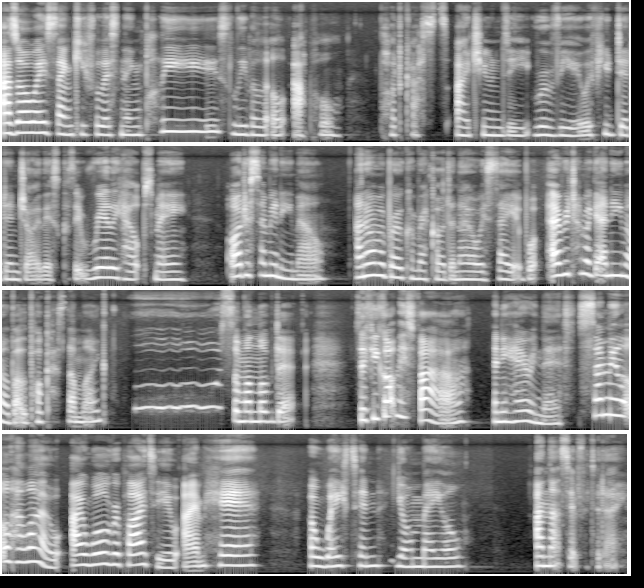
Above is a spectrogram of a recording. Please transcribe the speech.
As always, thank you for listening. Please leave a little Apple Podcasts iTunesy review if you did enjoy this because it really helps me. Or just send me an email. I know I'm a broken record and I always say it, but every time I get an email about the podcast, I'm like, ooh, someone loved it. So if you got this far and you're hearing this, send me a little hello. I will reply to you. I am here awaiting your mail. And that's it for today.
